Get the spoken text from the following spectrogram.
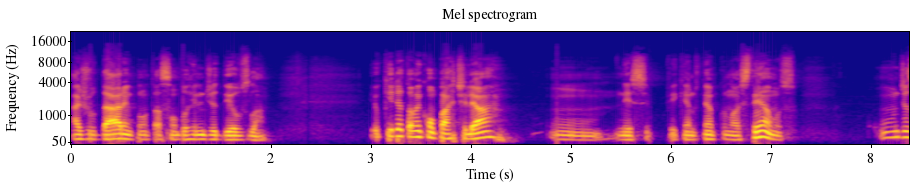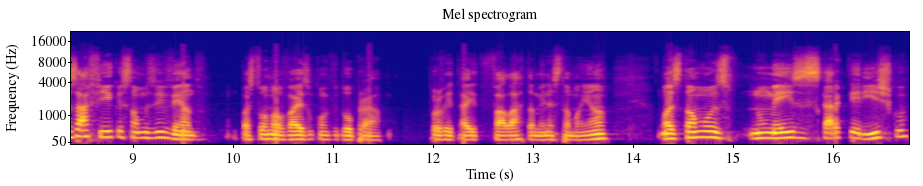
ajudar a implantação do reino de Deus lá. Eu queria também compartilhar, um, nesse pequeno tempo que nós temos, um desafio que estamos vivendo. O pastor Novaes nos convidou para aproveitar e falar também nesta manhã. Nós estamos num mês característico,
